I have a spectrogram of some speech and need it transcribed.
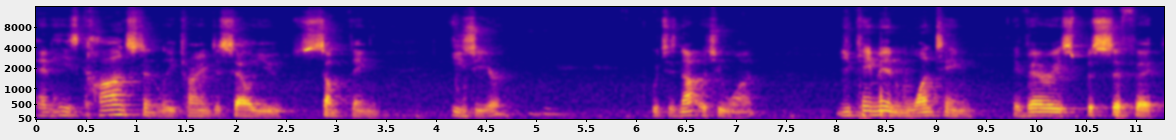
and he's constantly trying to sell you something easier, which is not what you want. You came in wanting a very specific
